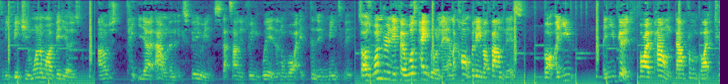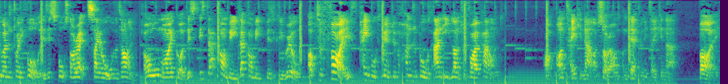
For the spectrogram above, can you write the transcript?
to be featured in one of my videos, and I'll just take you out on an experience. That sounded really weird, and I don't know why, it didn't even mean to be. So I was wondering if there was paintball in there, and I can't believe I found this, but are you are you good? Five pound down from like 224. Is this Sports Direct sale all the time? Oh my god, this this that can't be that can't be physically real. Up to five paintball experience with 100 balls and eat lunch for five pound. I'm, I'm taking that. I'm sorry, I'm, I'm definitely taking that. Bye.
